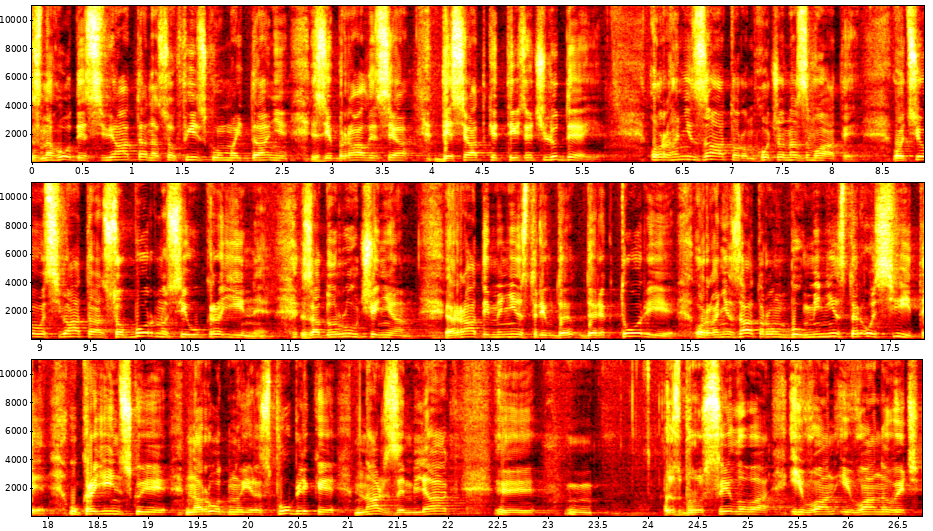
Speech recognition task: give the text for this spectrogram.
З нагоди свята на Софійському майдані зібралися десятки тисяч людей. Організатором хочу назвати оцього свята Соборності України за дорученням Ради міністрів директорії. Організатором був міністр освіти Української Народної Республіки, наш земляк. е, з Брусилова Іван Іванович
